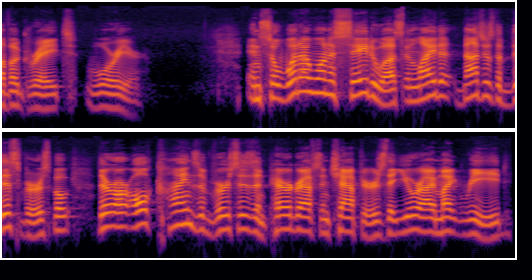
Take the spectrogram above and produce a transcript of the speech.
of a great warrior. And so, what I want to say to us, in light of, not just of this verse, but there are all kinds of verses and paragraphs and chapters that you or I might read.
